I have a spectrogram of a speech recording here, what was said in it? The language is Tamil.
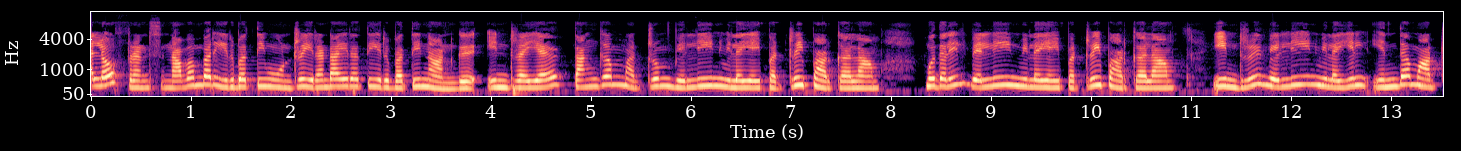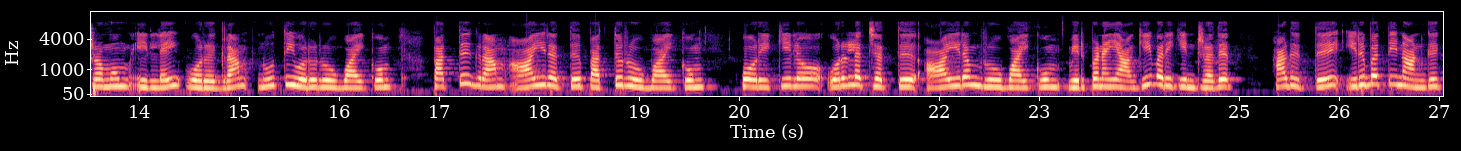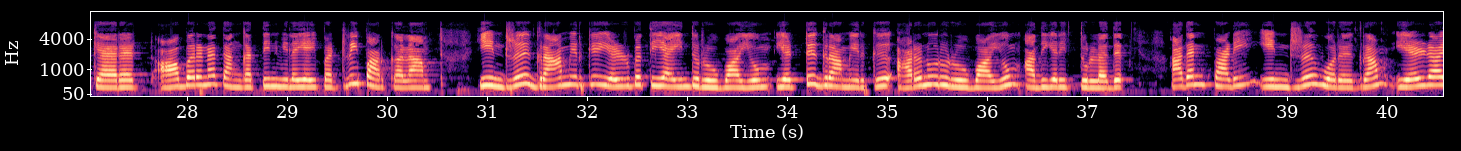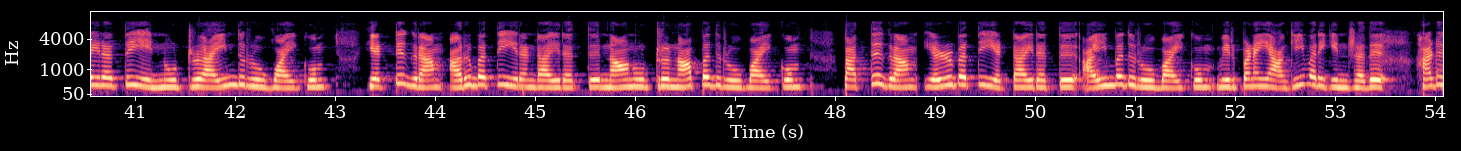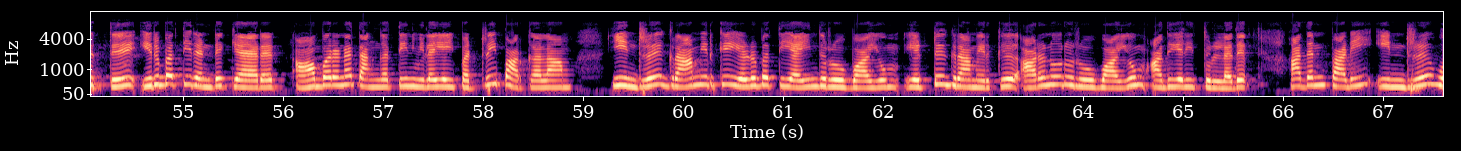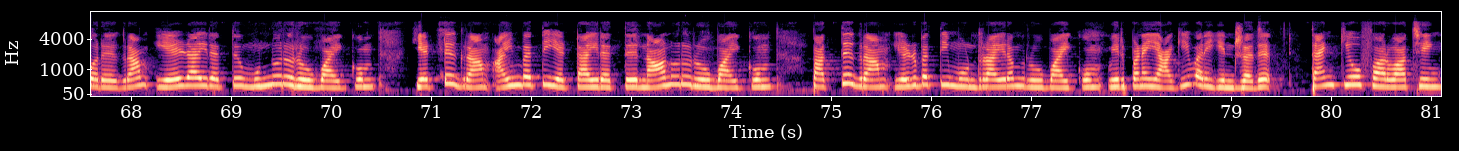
ஹலோ ஃப்ரெண்ட்ஸ் நவம்பர் இருபத்தி மூன்று இரண்டாயிரத்தி இருபத்தி நான்கு. இன்றைய தங்கம் மற்றும் வெள்ளியின் விலையை பற்றி பார்க்கலாம். முதலில் வெள்ளியின் விலையை பற்றி பார்க்கலாம். இன்று வெள்ளியின் விலையில் எந்த மாற்றமும் இல்லை. ஒரு கிராம் நூற்றி ஒரு ரூபாய்க்கும் பத்து கிராம் ஆயிரத்து பத்து ரூபாய்க்கும் ஒரு கிலோ ஒரு லட்சத்து ஆயிரம் ரூபாய்க்கும் விற்பனையாகி வருகின்றது. அடுத்து இருபத்தி நான்கு கேரட் ஆபரண தங்கத்தின் விலையை பற்றி பார்க்கலாம். இன்று கிராமிற்கு எழுபத்தி ஐந்து ரூபாயும் எட்டு கிராமிற்கு அறுநூறு ரூபாயும் அதிகரித்துள்ளது. அதன்படி இன்று ஒரு கிராம் ஏழாயிரத்து எண்ணூற்று ஐந்து ரூபாய்க்கும் எட்டு கிராம் அறுபத்தி இரண்டாயிரத்து நானூற்று நாற்பது ரூபாய்க்கும் பத்து கிராம் எழுபத்தி எட்டாயிரத்து ஐம்பது ரூபாய்க்கும் விற்பனையாகி வருகின்றது. அடுத்து இருபத்தி ரெண்டு கேரட் ஆபரண தங்கத்தின் விலையை பற்றி பார்க்கலாம். இன்று கிராமிற்கு எழுபத்தி ஐந்து ரூபாயும் எட்டு கிராமிற்கு அறுநூறு ரூபாயும் அதிகரித்துள்ளது. அதன்படி இன்று ஒரு கிராம் ஏழாயிரத்து முந்நூறு ரூபாய்க்கும் எட்டு கிராம் ஐம்பத்தி எட்டாயிரத்து நானூறு ரூபாய்க்கும் பத்து கிராம் எழுபத்தி மூன்றாயிரம் ரூபாய்க்கும் விற்பனையாகி வருகின்றது. தேங்க்யூ ஃபார் வாட்சிங்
